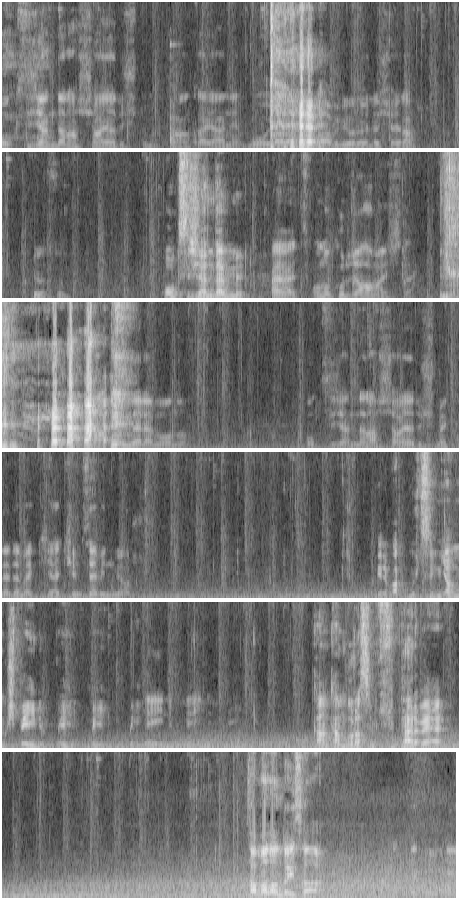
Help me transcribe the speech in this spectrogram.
Oksijenden aşağıya düştüm kanka yani bu oyunda olabiliyor öyle şeyler. Biliyorsun. Oksijenden mi? Evet onu kurcalama işte. Deleme onu. Oksijenden aşağıya düşmek ne demek ya kimse bilmiyor. Bir bakmışsın yanmış beynim beynim beynim beynim. Beynim beynim beynim. Kankam burası süper be. Tam alandayız ha. Bak.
